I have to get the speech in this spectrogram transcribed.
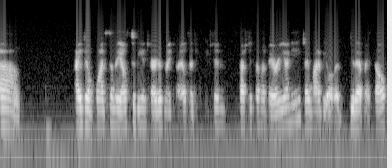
Um, I don't want somebody else to be in charge of my child's education, especially from a very young age. I want to be able to do that myself.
